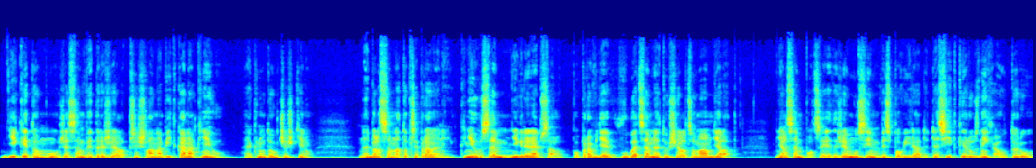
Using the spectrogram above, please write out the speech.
Díky tomu, že jsem vydržel, přišla nabídka na knihu, heknutou češtinu. Nebyl jsem na to připravený. Knihu jsem nikdy nepsal. Popravdě vůbec jsem netušil, co mám dělat. Měl jsem pocit, že musím vyspovídat desítky různých autorů,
